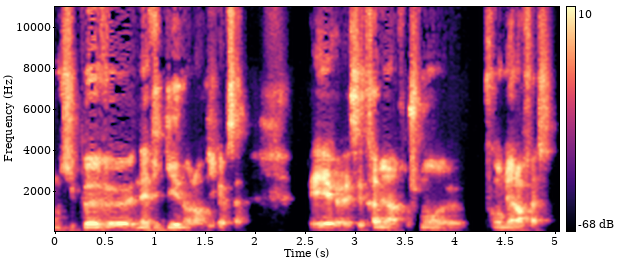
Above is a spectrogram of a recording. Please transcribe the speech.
donc ils peuvent euh, naviguer dans leur vie comme ça. Et euh, c'est très bien, franchement, euh, compte bien leur face.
